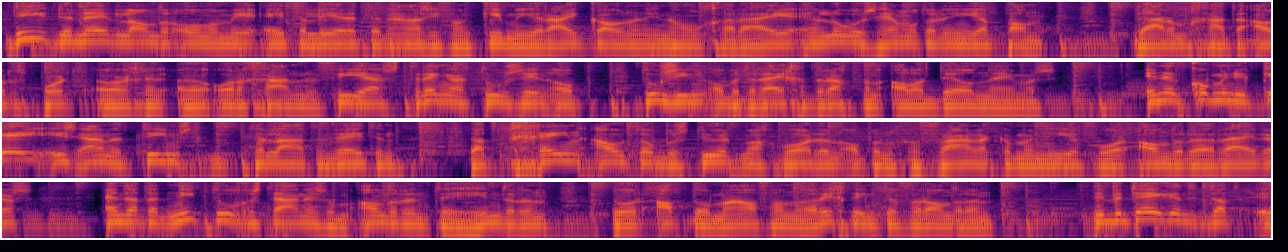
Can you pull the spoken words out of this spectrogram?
die de Nederlander onder meer etaleren ten aanzien van Kimi Räikkönen in Hongarije... en Lewis Hamilton in Japan. Daarom gaat de autosportorgaan VIA strenger toezien op, toezien op het rijgedrag van alle deelnemers. In een communiqué is aan de teams te laten weten... dat geen auto bestuurd mag worden op een gevaarlijke manier voor andere rijders... en dat het niet toegestaan is om anderen te hinderen... door abnormaal van richting te veranderen. Dit betekent dat eh,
